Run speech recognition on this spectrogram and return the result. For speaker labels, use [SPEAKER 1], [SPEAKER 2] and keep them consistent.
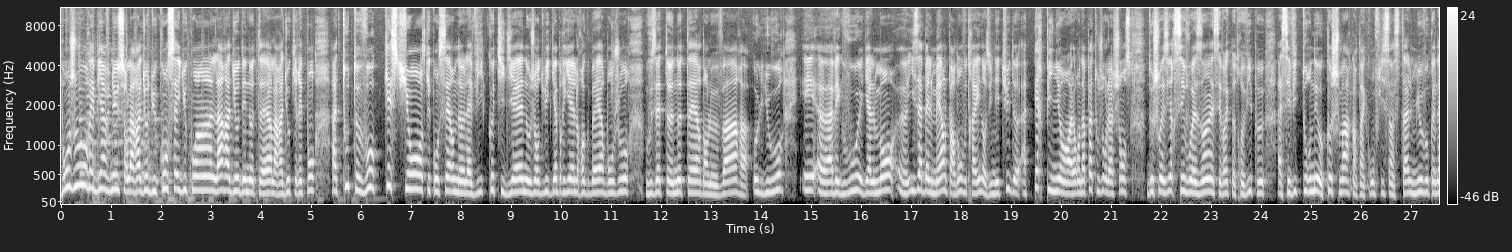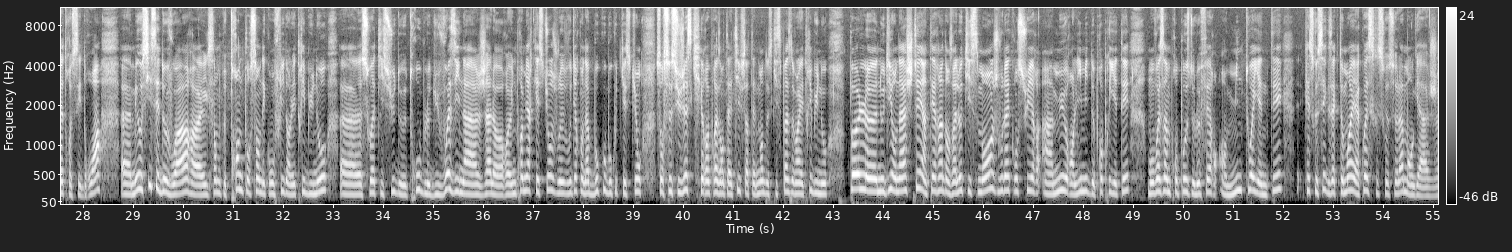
[SPEAKER 1] Bonjour et bienvenue sur la radio du Conseil du Coin, la radio des notaires, la radio qui répond à toutes vos questions en ce qui concerne la vie quotidienne. Aujourd'hui, Gabriel Roquebert, bonjour. Vous êtes notaire dans le Var, à Oliour. Et euh, avec vous également, euh, Isabelle Merle, pardon, vous travaillez dans une étude à Perpignan. Alors, on n'a pas toujours la chance de choisir ses voisins, et c'est vrai que notre vie peut assez vite tourner au cauchemar quand un conflit s'installe. Mieux vaut connaître ses droits, euh, mais aussi ses devoirs. Il semble que 30% des conflits dans les tribunaux soient issus de troubles du voisinage. Alors, une première question, je voulais vous dire qu'on a beaucoup, beaucoup de questions sur ce sujet, ce qui est représentatif certainement de ce qui se passe devant les tribunaux. Paul nous dit, on a acheté un terrain dans un lotissement. Je voulais construire un mur en limite de propriété. Mon voisin me propose de le faire en mitoyenneté. Qu'est-ce que c'est exactement et à quoi est-ce que cela m'engage?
